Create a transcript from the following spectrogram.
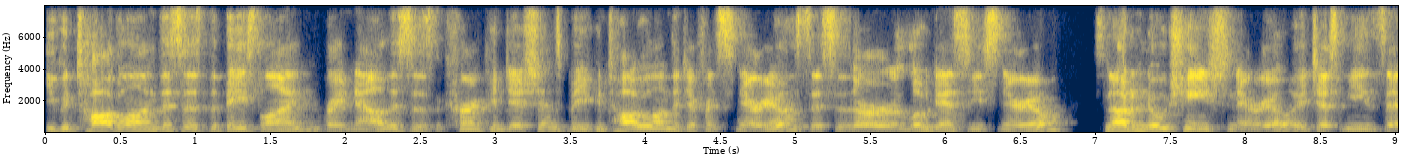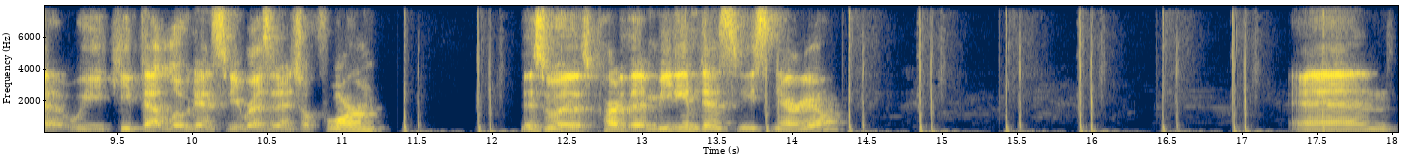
You can toggle on, this is the baseline right now. This is the current conditions, but you can toggle on the different scenarios. This is our low density scenario. It's not a no change scenario. It just means that we keep that low density residential form. This was part of the medium density scenario. And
